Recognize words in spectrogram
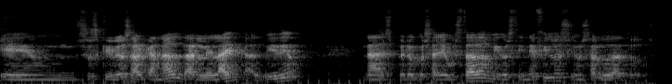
eh, suscribiros al canal, darle like al vídeo. Nada, espero que os haya gustado, amigos cinéfilos, y un saludo a todos.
